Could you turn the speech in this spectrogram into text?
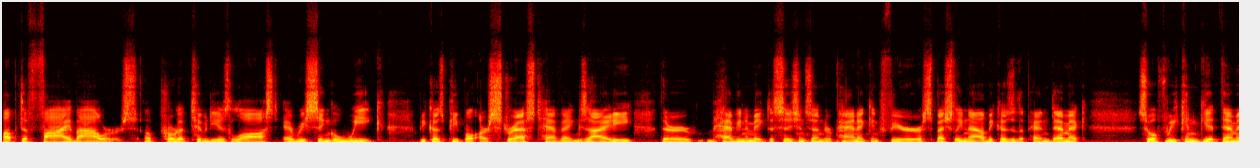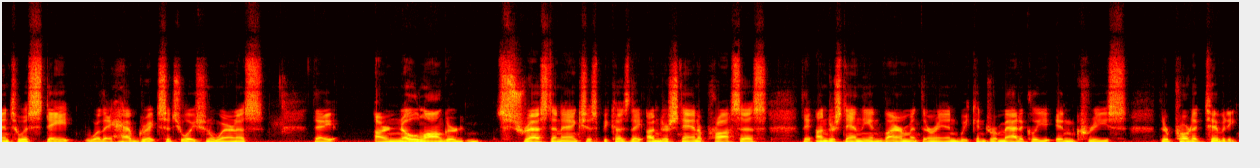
up to five hours of productivity is lost every single week because people are stressed, have anxiety, they're having to make decisions under panic and fear, especially now because of the pandemic. So if we can get them into a state where they have great situation awareness, they are no longer stressed and anxious because they understand a process, they understand the environment they're in, we can dramatically increase their productivity.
